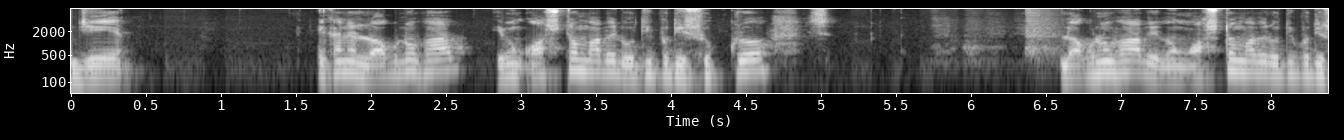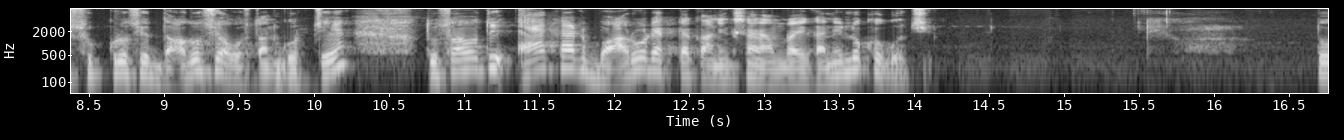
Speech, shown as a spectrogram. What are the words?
যে লগ্নভাব এবং অষ্টম ভাবের অধিপতি শুক্র, লগ্নভাব এবং অষ্টম ভাবের অধিপতি শুক্র সে দ্বাদশে অবস্থান করছে। তো স্বভাবত এক আর বারোর একটা কানেকশান আমরা এখানে লক্ষ্য করছি। তো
